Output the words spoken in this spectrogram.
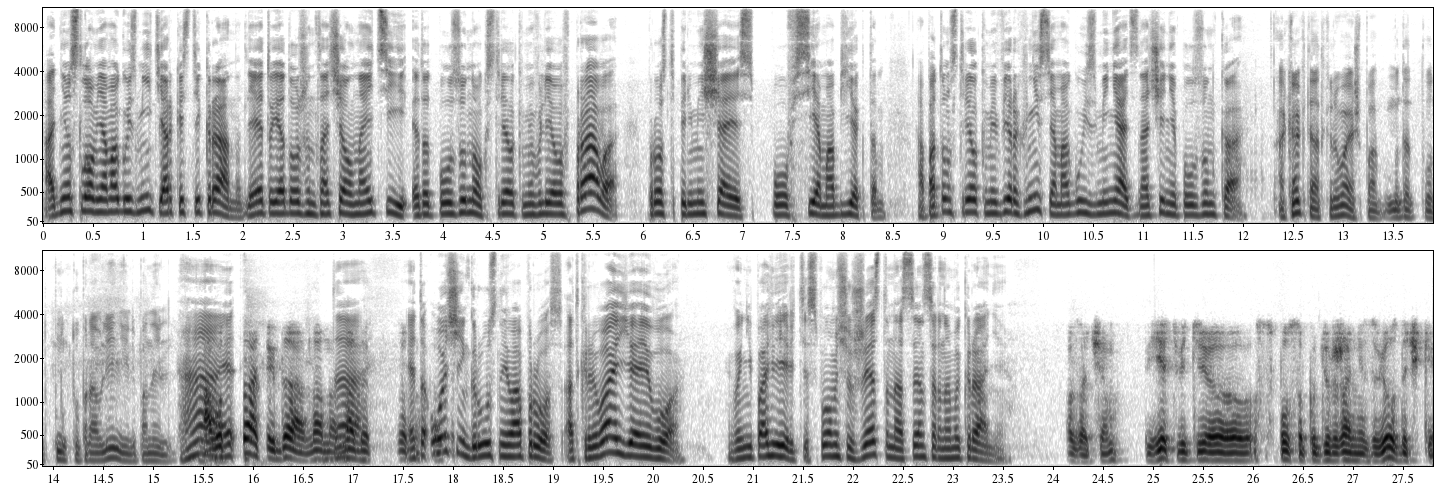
Одним словом, я могу изменить яркость экрана. Для этого я должен сначала найти этот ползунок стрелками влево-вправо, просто перемещаясь по всем объектам. А потом стрелками вверх-вниз я могу изменять значение ползунка. А как ты открываешь по- вот этот вот пункт управления или панель? А, А, вот, э- кстати, да, надо, да. надо это очень грустный вопрос. Открываю я его, вы не поверите, с помощью жеста на сенсорном экране. А зачем? Есть ведь э, способ удержания звездочки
